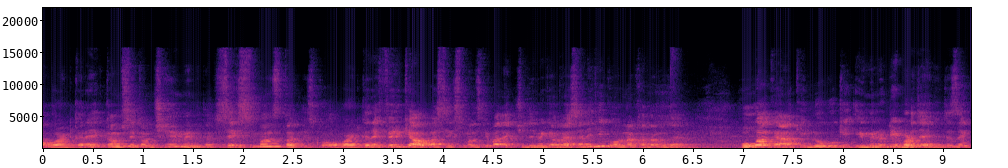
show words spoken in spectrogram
अवॉइड करें कम से कम छः महीने तक सिक्स मंथ्स तक इसको अवॉइड करें। फिर क्या होगा सिक्स मंथ्स के बाद एक्चुअली में क्या होगा, ऐसा नहीं कि कोरोना खत्म हो जाएगा। होगा क्या कि लोगों की इम्यूनिटी बढ़ जाएगी, जैसे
